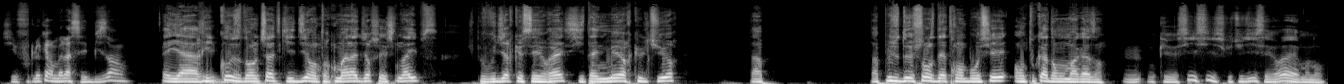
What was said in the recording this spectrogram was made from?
chez Footlocker, mais là, c'est bizarre. hein. Et il y a Ricos dans le chat qui dit, en tant que manager chez Snipes, je peux vous dire que c'est vrai. Si t'as une meilleure culture, t'as plus de chances d'être embauché, en tout cas dans mon magasin. Mm. Donc, euh, si, si, ce que tu dis, c'est vrai, maintenant.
